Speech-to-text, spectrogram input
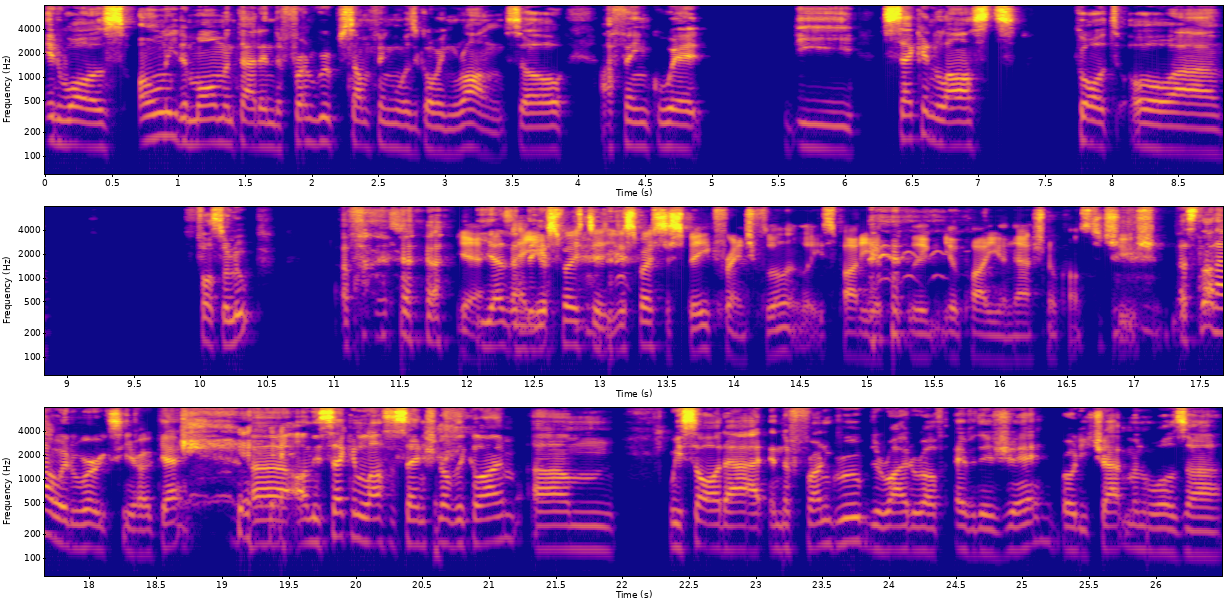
it was only the moment that in the front group something was going wrong. So I think with the second last quote or uh, loop. yeah, yes, you're supposed to you're supposed to speak French fluently. It's part of your you're part of your national constitution. That's not how it works here. Okay, uh, on the second last ascension of the climb, um, we saw that in the front group, the rider of FDJ, Brodie Chapman, was uh,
